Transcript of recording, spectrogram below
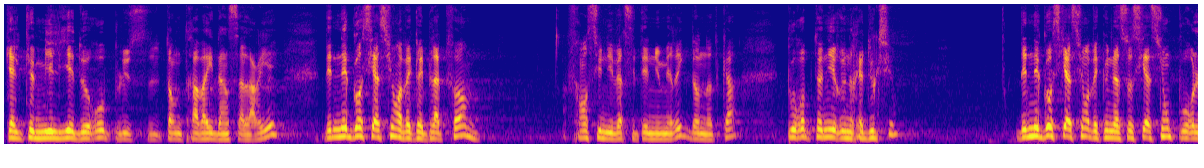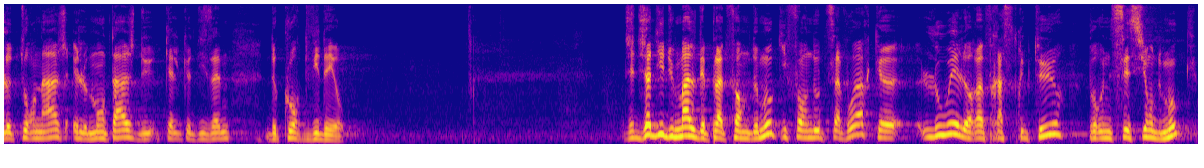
quelques milliers d'euros plus le temps de travail d'un salarié, des négociations avec les plateformes, France Université Numérique dans notre cas, pour obtenir une réduction, des négociations avec une association pour le tournage et le montage de quelques dizaines de courtes vidéos. J'ai déjà dit du mal des plateformes de MOOC, il faut en outre savoir que louer leur infrastructure pour une session de MOOC,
